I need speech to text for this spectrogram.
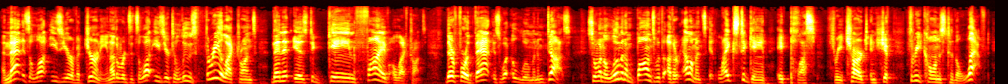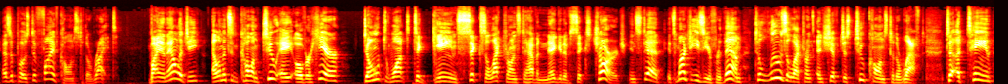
And that is a lot easier of a journey. In other words, it's a lot easier to lose three electrons than it is to gain five electrons. Therefore, that is what aluminum does. So when aluminum bonds with other elements, it likes to gain a plus three charge and shift three columns to the left, as opposed to five columns to the right. By analogy, elements in column 2a over here don't want to gain six electrons to have a negative six charge. Instead, it's much easier for them to lose electrons and shift just two columns to the left to attain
